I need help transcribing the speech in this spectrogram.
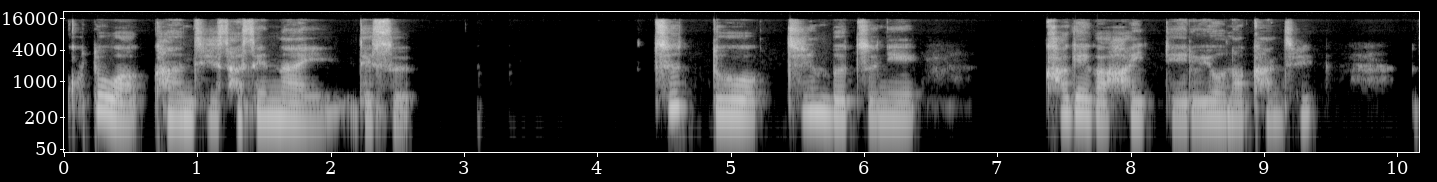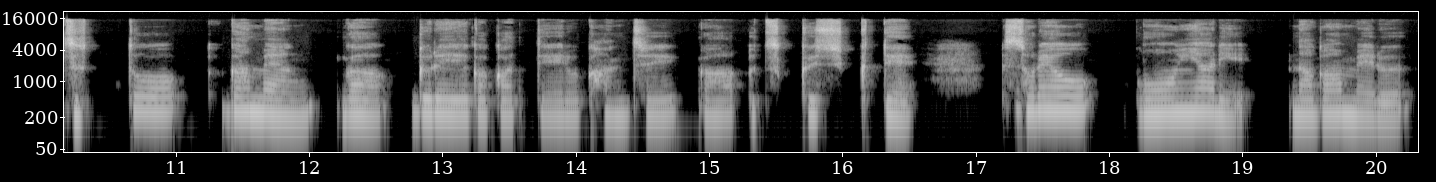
ことは感じさせないです。ずっと人物に影が入っているような感じ。ずっと画面がグレーがかっている感じが美しくて、それをぼんやり眺める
